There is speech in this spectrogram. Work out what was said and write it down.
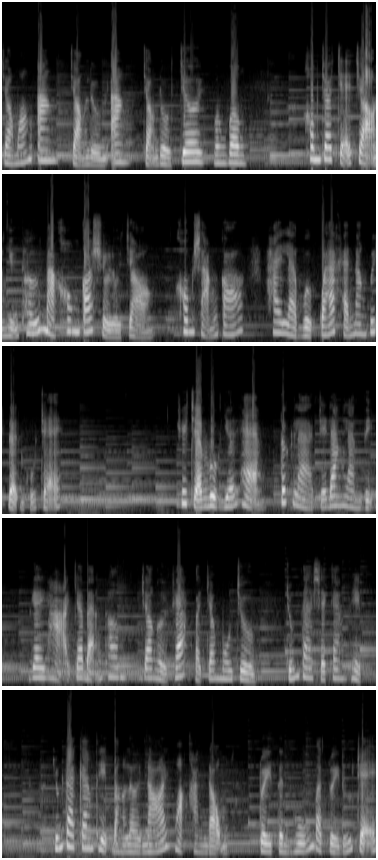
chọn món ăn, chọn lượng ăn, chọn đồ chơi, vân vân. Không cho trẻ chọn những thứ mà không có sự lựa chọn, không sẵn có hay là vượt quá khả năng quyết định của trẻ. Khi trẻ vượt giới hạn, tức là trẻ đang làm việc gây hại cho bản thân, cho người khác và cho môi trường, chúng ta sẽ can thiệp. Chúng ta can thiệp bằng lời nói hoặc hành động, tùy tình huống và tùy đứa trẻ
